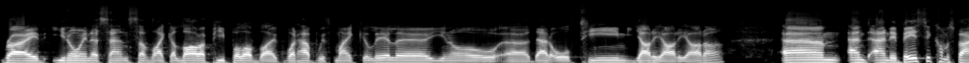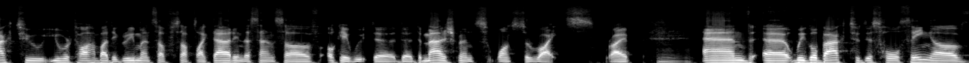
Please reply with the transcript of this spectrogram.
right? You know, in a sense of like a lot of people of like what happened with Maikelele, you know, uh, that old team, yada yada yada. Um, and and it basically comes back to you were talking about the agreements of stuff like that in the sense of okay, we, the, the the management wants the rights, right? Mm. and uh, we go back to this whole thing of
